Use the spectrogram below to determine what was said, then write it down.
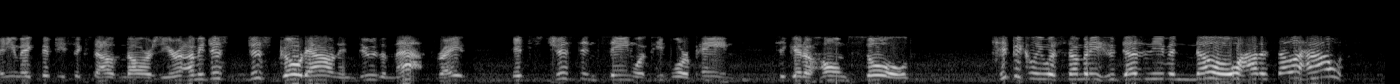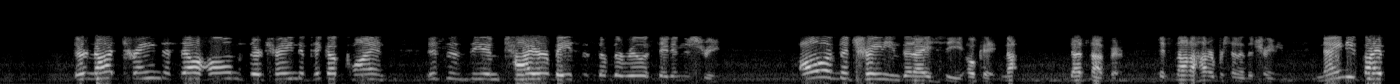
and you make fifty six thousand dollars a year, I mean, just just go down and do the math, right? It's just insane what people are paying to get a home sold. Typically, with somebody who doesn't even know how to sell a house. They're not trained to sell homes, they're trained to pick up clients. This is the entire basis of the real estate industry. All of the training that I see, okay, not that's not fair. It's not 100% of the training. 95%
